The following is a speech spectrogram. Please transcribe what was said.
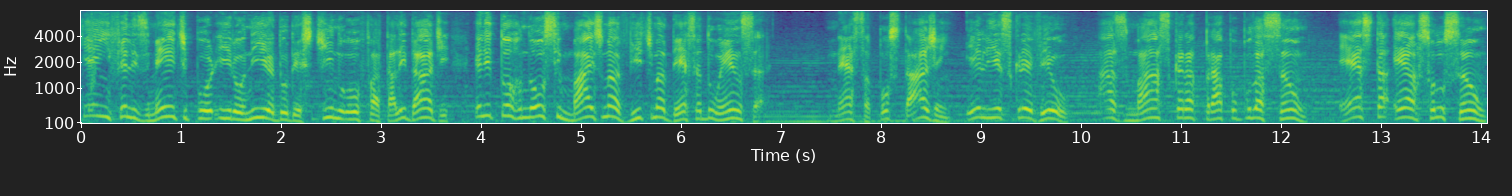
que infelizmente, por ironia do destino ou fatalidade, ele tornou-se mais uma vítima dessa doença. Nessa postagem, ele escreveu: As máscaras para a população. Esta é a solução,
